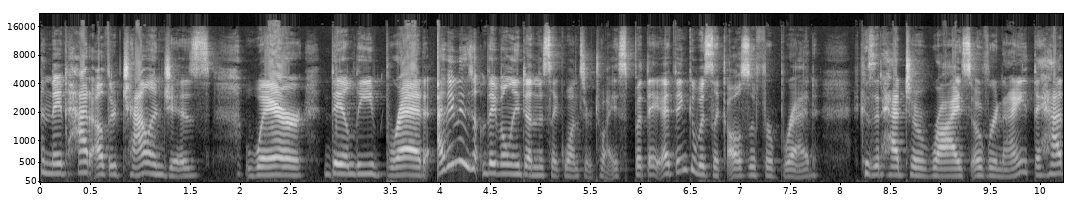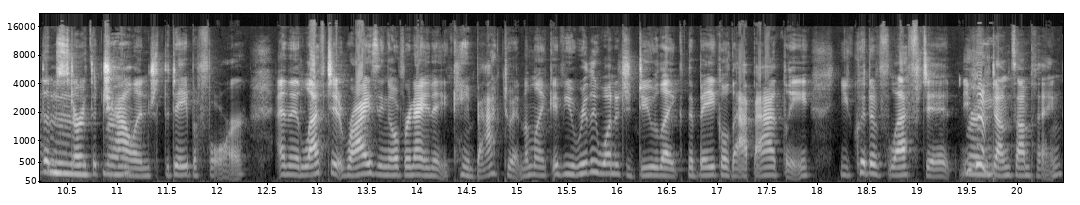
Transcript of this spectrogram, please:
And they've had other challenges where they leave bread. I think they've- they've only done this like once or twice, but they I think it was like also for bread because it had to rise overnight. They had them start the challenge the day before and they left it rising overnight and then it came back to it. And I'm like, if you really wanted to do like the bagel that badly, you could have left it. You could have done something.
